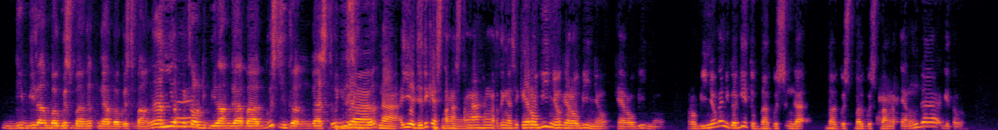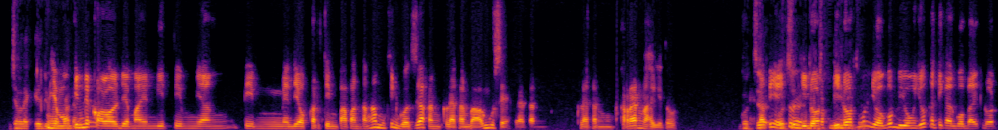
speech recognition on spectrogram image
Dibilang bagus banget nggak bagus banget, iya. tapi kalau dibilang nggak bagus juga nggak setuju enggak. sih gue. Nah iya jadi kayak setengah-setengah hmm. ngerti nggak sih? Kayak Robinho, kayak Robinho, kayak Robinho. Robinho kan juga gitu, bagus enggak bagus-bagus banget yang enggak gitu loh. Jeleknya juga. Ya mungkin deh kalau dia main di tim yang tim mediocre, tim papan tengah, mungkin Götze akan kelihatan bagus ya, kelihatan kelihatan keren lah gitu. Godze, Tapi ya itu di, Dort, di Dortmund juga gue bingung juga ketika gue balik Dort,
